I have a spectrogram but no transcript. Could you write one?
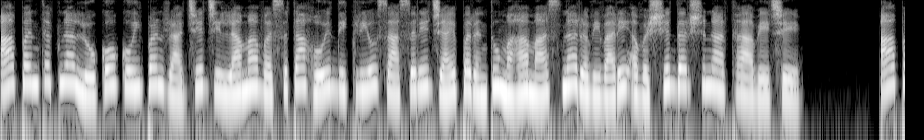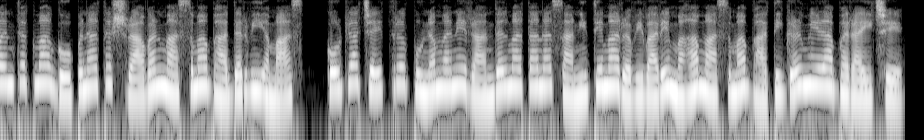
આ પંથકના લોકો કોઈ પણ રાજ્ય જિલ્લામાં વસતા હોય દીકરીઓ સાસરે જાય પરંતુ મહામાસના રવિવારે અવશ્ય દર્શનાર્થ આવે છે. આ પંથકમાં ગોપનાથ શ્રાવણ માસમાં ભાદરવી અમાસ કોટરા ચૈત્ર પૂનમ અને રાંદલમાતાના સાનિધ્યમાં રવિવારે મહામાસમાં ભાતીગળ મેળા ભરાય છે.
